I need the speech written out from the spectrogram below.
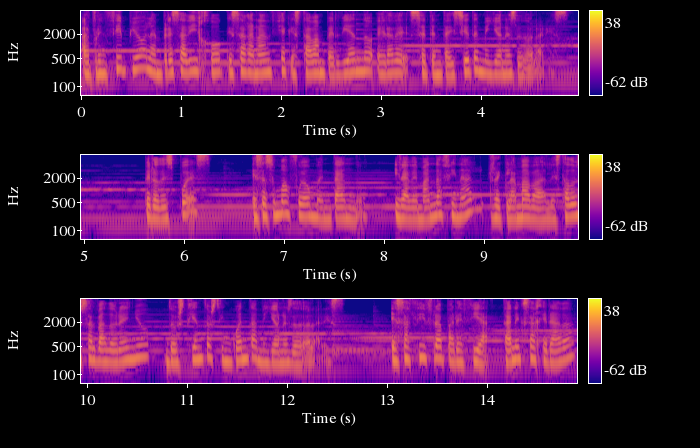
Al principio, la empresa dijo que esa ganancia que estaban perdiendo era de 77 millones de dólares. Pero después, esa suma fue aumentando y la demanda final reclamaba al Estado salvadoreño 250 millones de dólares. Esa cifra parecía tan exagerada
